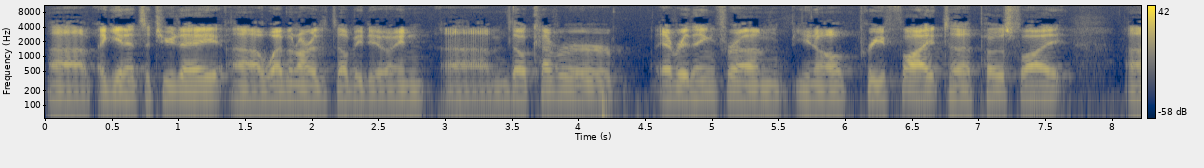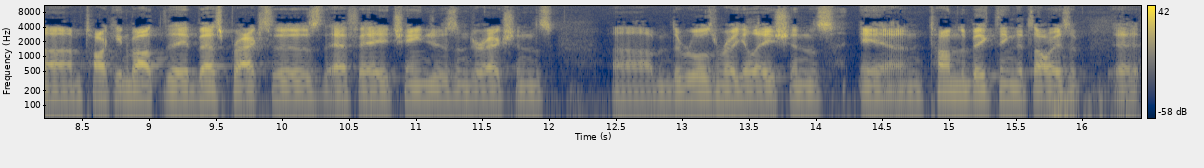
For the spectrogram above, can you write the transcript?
Uh, again, it's a two-day uh, webinar that they'll be doing. Um, they'll cover everything from you know pre-flight to post-flight, um, talking about the best practices, the FAA changes and directions, um, the rules and regulations. And Tom, the big thing that's always a, a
